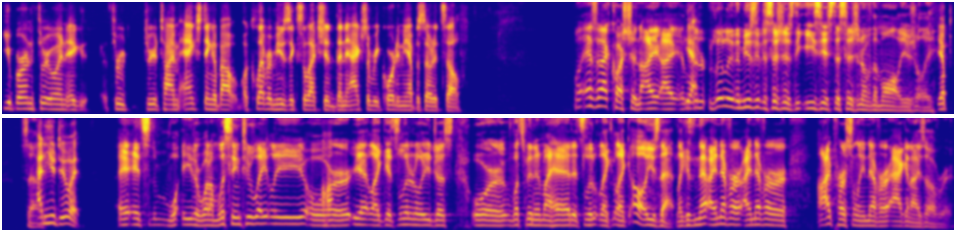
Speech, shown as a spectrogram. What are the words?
you burn through and eh, through through your time angsting about a clever music selection than actually recording the episode itself. Well, answer that question. I, I Yeah. literally the music decision is the easiest decision of them all. Usually. Yep. So How do you do it? It's either what I'm listening to lately, or Uh-huh. yeah, like it's literally just, or what's been in my head. It's lit- like like oh, I'll use that. Like it's ne- I never, I never, I personally never agonize over it.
